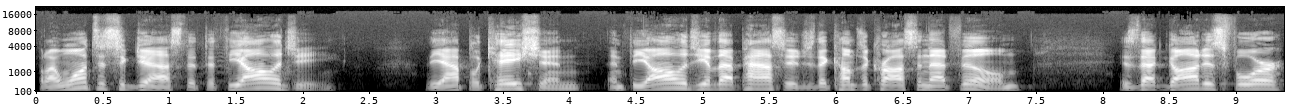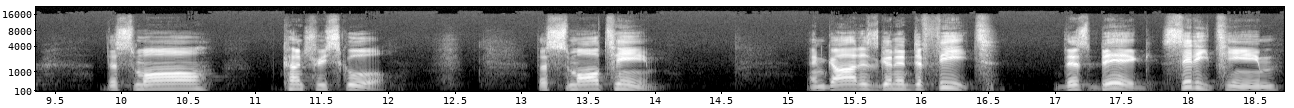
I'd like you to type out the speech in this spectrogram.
But I want to suggest that the theology, the application, and theology of that passage that comes across in that film is that God is for the small country school the small team. And God is going to defeat this big city team,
